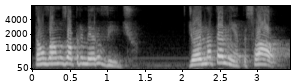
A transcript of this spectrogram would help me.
Então vamos ao primeiro vídeo. De olho na telinha, pessoal.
